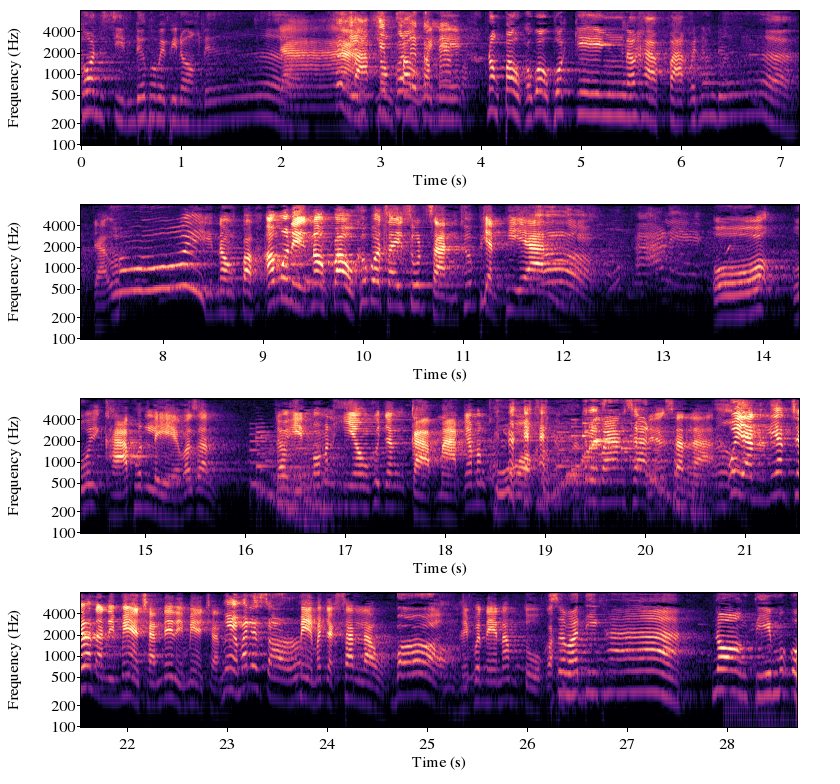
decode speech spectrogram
ครศรีเด้อพ่อแม่พี่น้องเด้อจ้าฝากน้องเป้าไว้เด้น้องเป้าก็เว่าบ่เก่งนะคะฝากไว้น้ำเด้อจ้าโอ้ยน้องเป้าเอามือนี่น้องเป้าคือบ่ใส่สุดสันคือเพียนเพียนโอ้โอ้ยขาเพิ่นเหล่ว่าสั่น เจ้าเห็นว่ามันเหี่ยวคือจังกาบหมากเนี่ยมันขูออกก็เลยวางสั้นเลี้ยงสั้นล่ะอุ้ยอันเลี้ยงเชิญอันนี้แม่ฉันได้นี่แม่ฉันแม่ไม่ได้สอนแม่มาจากสั้นเราบ่ให้เพิ่นแนะนำตัวก็สวัสดีค่ะน้องติมโอ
